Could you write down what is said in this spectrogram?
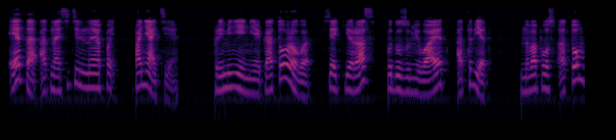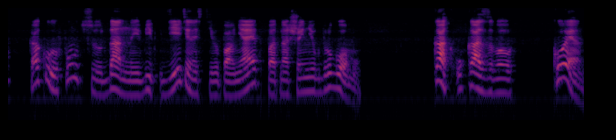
Это относительное понятие, применение которого всякий раз подразумевает ответ на вопрос о том, какую функцию данный вид деятельности выполняет по отношению к другому. Как указывал Коэн,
